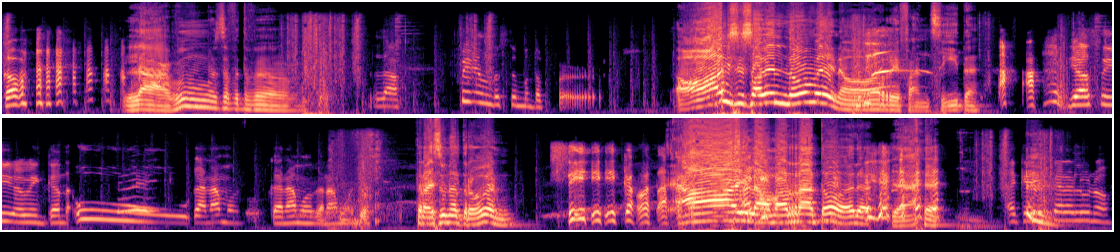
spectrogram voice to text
¿Cómo? La boom es a ver. La field of the motherfucker. ¡Ay! Se sabe el nombre. No, re fancita. Yo sí, me encanta. Uh, ganamos, ganamos, ganamos. Yo. Traes una trogón. Sí, cabrón. ¡Ay! La amarra toda. Hay que buscar el uno.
